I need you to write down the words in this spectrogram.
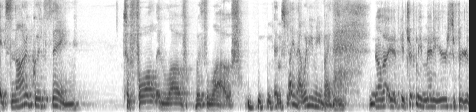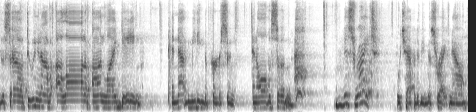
it's not a good thing to fall in love with love. Explain that. What do you mean by that? You know, it, it took me many years to figure this out, doing a, a lot of online dating and not meeting the person. And all of a sudden, Miss Wright, which happened to be Miss Wright now,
